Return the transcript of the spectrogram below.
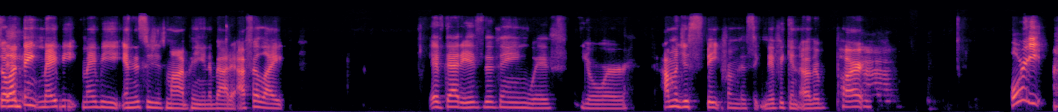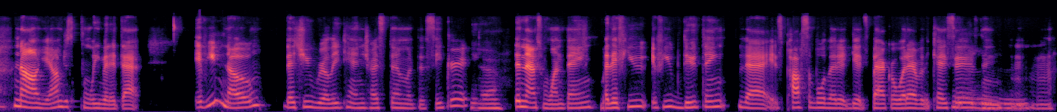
so and, I think maybe, maybe, and this is just my opinion about it. I feel like if that is the thing with your, I'm gonna just speak from the significant other part. Mm-hmm. Or no, yeah, I'm just gonna leave it at that. If you know that you really can trust them with the secret, yeah, then that's one thing. But if you if you do think that it's possible that it gets back or whatever the case is, mm-hmm. then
